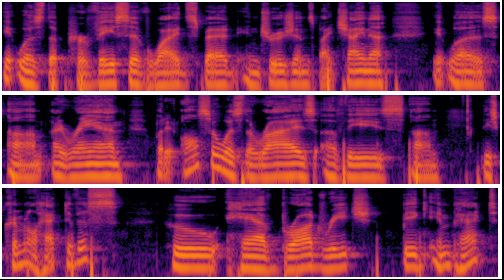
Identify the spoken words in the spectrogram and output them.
It was the pervasive, widespread intrusions by China. It was um, Iran, but it also was the rise of these um, these criminal hacktivists who have broad reach, big impact,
